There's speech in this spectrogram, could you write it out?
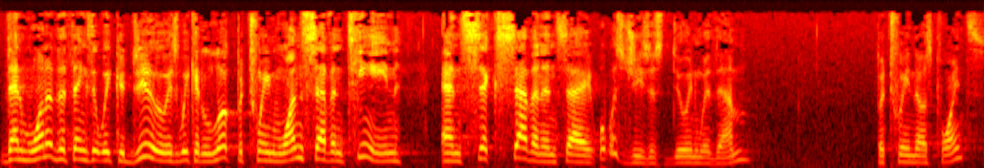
then one of the things that we could do is we could look between 117 and 6 7 and say, what was Jesus doing with them between those points?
